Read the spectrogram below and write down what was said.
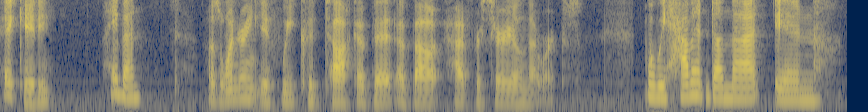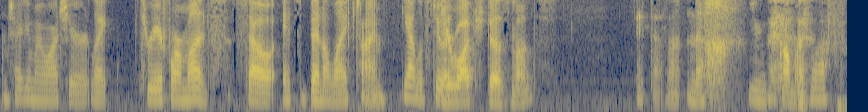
Hey, Katie. Hey, Ben. I was wondering if we could talk a bit about adversarial networks. Well, we haven't done that in, I'm checking my watch here, like three or four months. So it's been a lifetime. Yeah, let's do Your it. Your watch does months. It doesn't. No, you can call my bluff.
